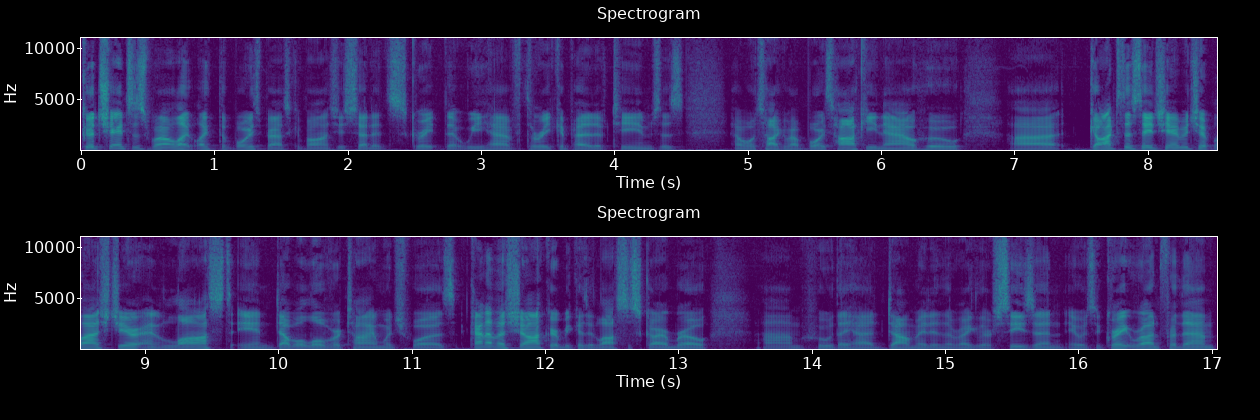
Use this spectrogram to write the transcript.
good chance as well. Like like the boys basketball, as you said, it's great that we have three competitive teams. As and we'll talk about boys hockey now, who uh, got to the state championship last year and lost in double overtime, which was kind of a shocker because they lost to Scarborough, um, who they had dominated in the regular season. It was a great run for them.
